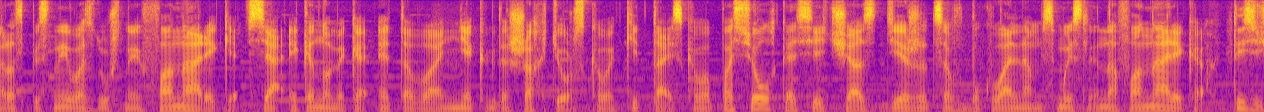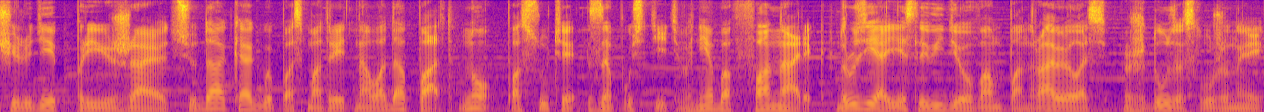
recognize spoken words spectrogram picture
расписные воздушные фонарики. Вся экономика этого некогда шахтерского китайского поселка сейчас держится в буквально буквальном смысле на фонариках. Тысячи людей приезжают сюда как бы посмотреть на водопад, но по сути запустить в небо фонарик. Друзья, если видео вам понравилось, жду заслуженный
